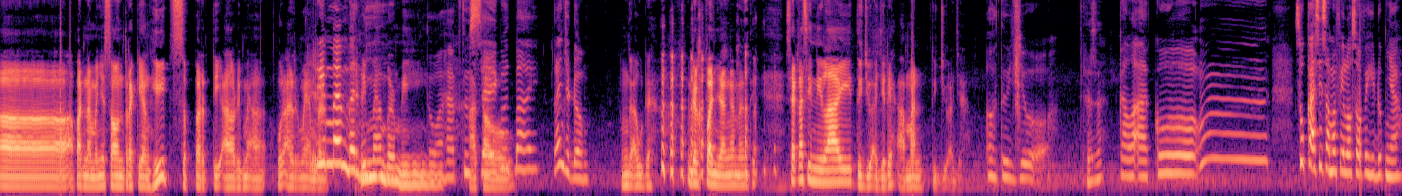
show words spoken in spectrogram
uh, apa namanya soundtrack yang hits seperti I Remember. I remember. Remember me. Remember me. Do I have to say Atau- goodbye? Lanjut dong. Enggak udah. udah kepanjangan nanti. Saya kasih nilai 7 aja deh, aman 7 aja. Oh tujuh. Selesai? Kalau aku hmm, suka sih sama filosofi hidupnya.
